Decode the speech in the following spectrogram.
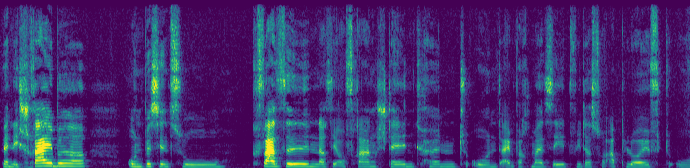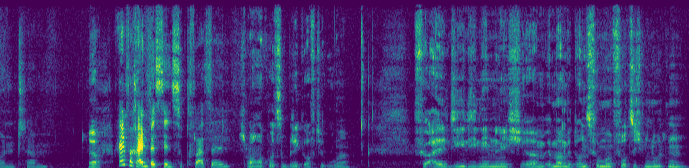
wenn ich schreibe und ein bisschen zu quasseln, dass ihr auch Fragen stellen könnt und einfach mal seht, wie das so abläuft und ähm, Ja, einfach ein bisschen zu quasseln. ich mache mal kurz einen Blick auf die Uhr. Für all die, die nämlich ähm, immer mit uns 45 Minuten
